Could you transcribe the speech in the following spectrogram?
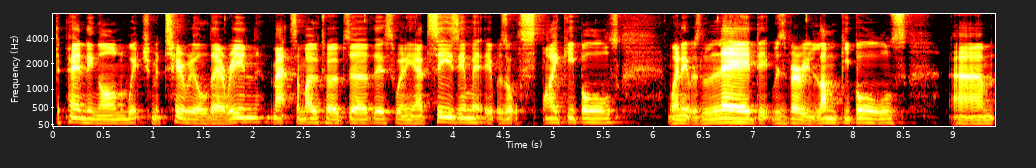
depending on which material they're in. Matsumoto observed this when he had cesium, it, it was all spiky balls. When it was lead, it was very lumpy balls. Um,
